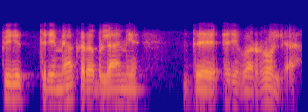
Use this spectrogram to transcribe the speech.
перед тремя кораблями де Ривароля.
